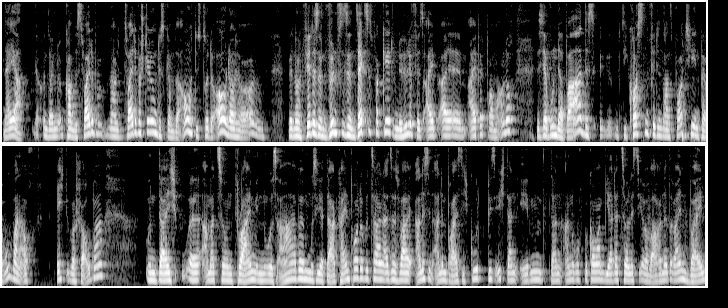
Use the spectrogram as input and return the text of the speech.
naja, ja, und dann kam das zweite, die zweite Bestellung, das kam da auch, das dritte auch. Und da ja, wird noch ein viertes und ein fünftes und ein sechstes Paket und eine Hülle fürs I, I, ähm, iPad brauchen wir auch noch. Das ist ja wunderbar. Das, äh, die Kosten für den Transport hier in Peru waren auch echt überschaubar. Und da ich äh, Amazon Prime in den USA habe, muss ich ja da kein Porto bezahlen. Also es war alles in allem preislich gut, bis ich dann eben dann Anruf bekommen habe, ja, der Zoll lässt ihre Ware nicht rein, weil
